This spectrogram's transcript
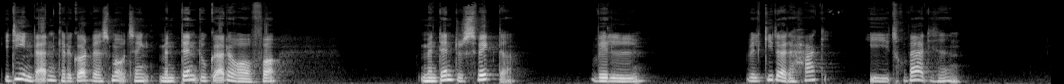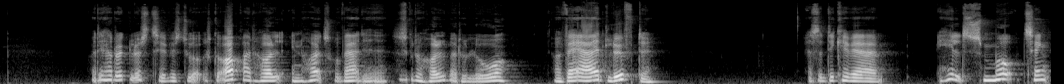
I din verden kan det godt være små ting, men den du gør det overfor, men den du svigter, vil, vil give dig et hak i troværdigheden. Og det har du ikke lyst til. Hvis du skal opretholde en høj troværdighed, så skal du holde, hvad du lover. Og hvad er et løfte? Altså det kan være helt små ting,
